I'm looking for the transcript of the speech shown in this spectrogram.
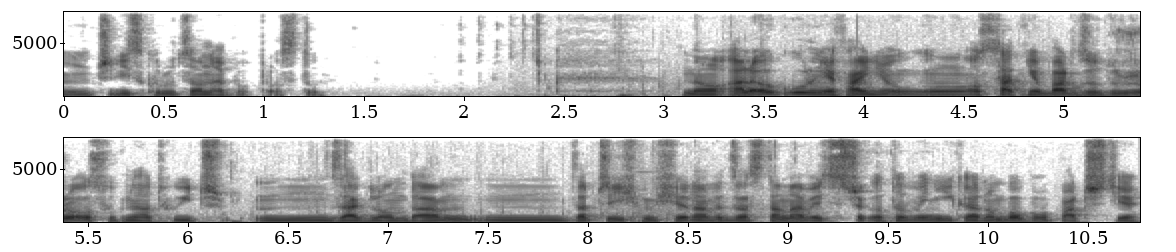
ym, czyli skrócone po prostu. No, ale ogólnie fajnie. Ostatnio bardzo dużo osób na Twitch mm, zagląda. Mm, Zaczęliśmy się nawet zastanawiać, z czego to wynika. No bo popatrzcie.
